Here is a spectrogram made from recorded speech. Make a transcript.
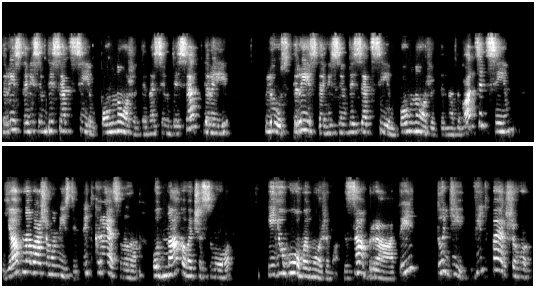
387 помножити на 73 плюс 387 помножити на 27, я б на вашому місці підкреслила однакове число, і його ми можемо забрати. Тоді від першого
